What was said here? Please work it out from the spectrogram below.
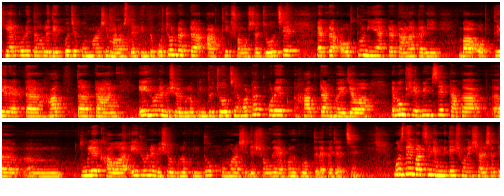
খেয়াল করি, তাহলে দেখব যে কুম্ভ রাশির মানুষদের কিন্তু প্রচণ্ড একটা আর্থিক সমস্যা চলছে। একটা অর্থ নিয়ে একটা টানাটানি বা অর্থের একটা হাত টান, এই ধরনের বিষয়গুলো কিন্তু চলছে। হঠাৎ করে হাত টান হয়ে যাওয়া এবং সেভিংসের টাকা তুলে খাওয়া, এই ধরনের বিষয়গুলো কিন্তু কুম্ভ রাশিদের সঙ্গে এখন ঘটতে দেখা যাচ্ছে। বুঝতেই পারছেন, এমনিতেই শনির সাড়ে সাথে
